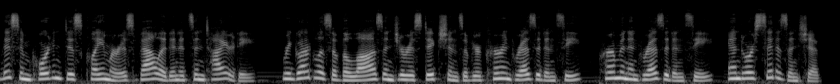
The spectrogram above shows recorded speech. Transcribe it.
This important disclaimer is valid in its entirety, regardless of the laws and jurisdictions of your current residency, permanent residency, and or citizenship.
